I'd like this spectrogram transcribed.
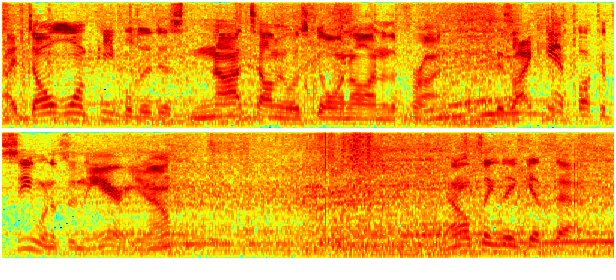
I don't want people to just not tell me what's going on in the front because I can't fucking see when it's in the air, you know? I don't think they get that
